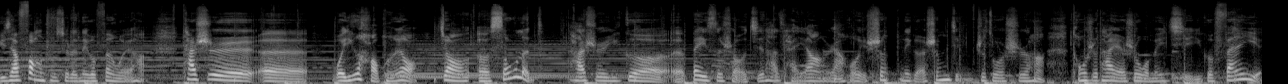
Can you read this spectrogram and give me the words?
一下放出去了那个氛围哈，它是呃我一个好朋友叫呃 Solent，他是一个呃贝斯手、吉他采样，然后声那个声景制作师哈，同时他也是我们一起一个翻译，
